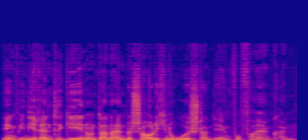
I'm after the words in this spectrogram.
irgendwie in die Rente gehen und dann einen beschaulichen Ruhestand irgendwo feiern können.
